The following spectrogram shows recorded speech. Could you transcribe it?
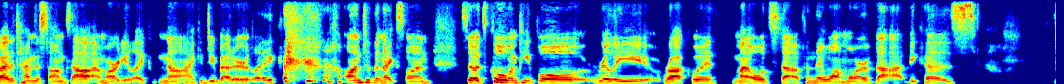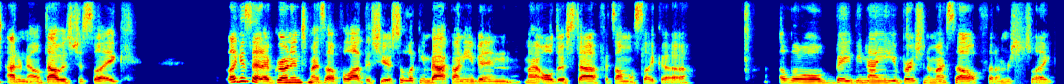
by the time the song's out, I'm already like, no, I could do better. Like, on to the next one. So it's cool when people really rock with my old stuff and they want more of that because I don't know, that was just like, like I said, I've grown into myself a lot this year. So looking back on even my older stuff, it's almost like a a little baby naive version of myself that I'm just like,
